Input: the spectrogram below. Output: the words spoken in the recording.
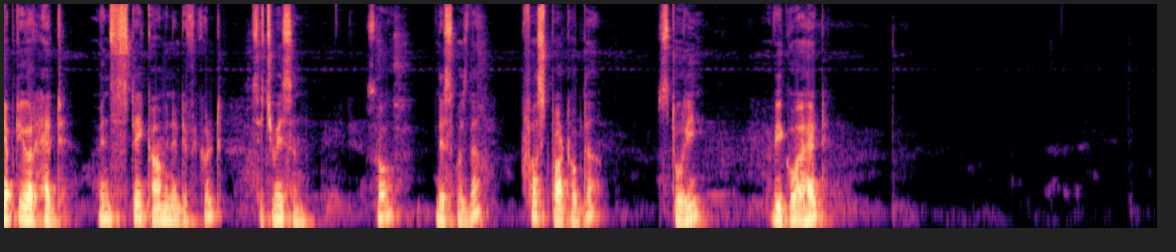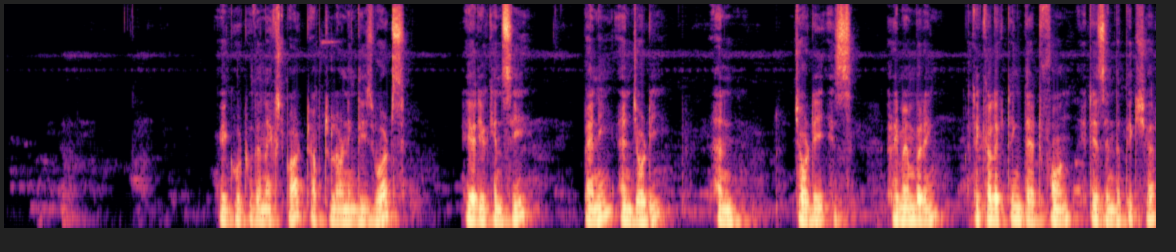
kept your head means stay calm in a difficult situation. So this was the first part of the story. We go ahead. We go to the next part after learning these words. Here you can see Penny and Jody and Jody is remembering recollecting that phone it is in the picture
